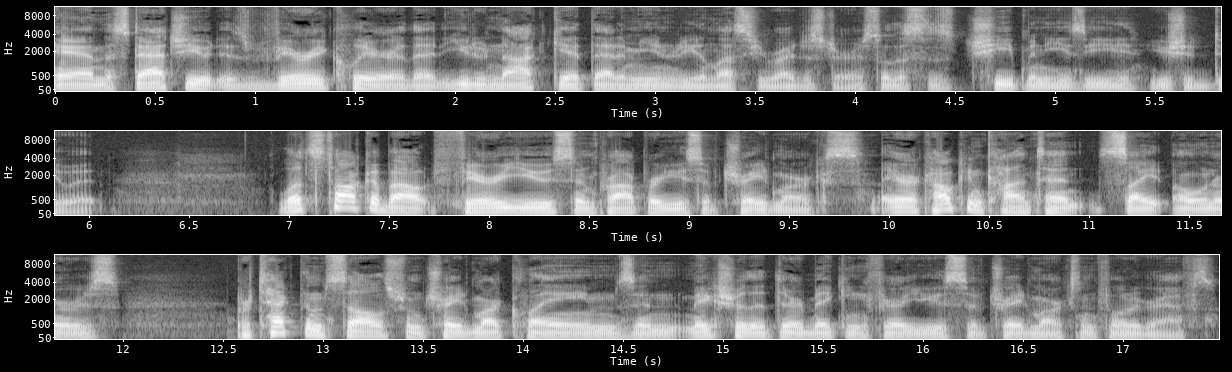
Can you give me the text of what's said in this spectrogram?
And the statute is very clear that you do not get that immunity unless you register. So this is cheap and easy. You should do it. Let's talk about fair use and proper use of trademarks. Eric, how can content site owners protect themselves from trademark claims and make sure that they're making fair use of trademarks and photographs?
